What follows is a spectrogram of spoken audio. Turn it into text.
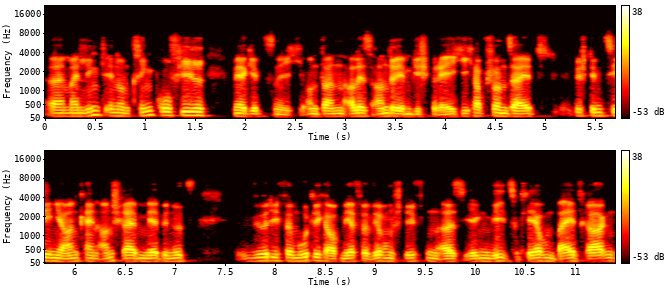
Äh, mein LinkedIn- und Xing-Profil, mehr gibt es nicht. Und dann alles andere im Gespräch. Ich habe schon seit bestimmt zehn Jahren kein Anschreiben mehr benutzt. Würde vermutlich auch mehr Verwirrung stiften, als irgendwie zur Klärung beitragen.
